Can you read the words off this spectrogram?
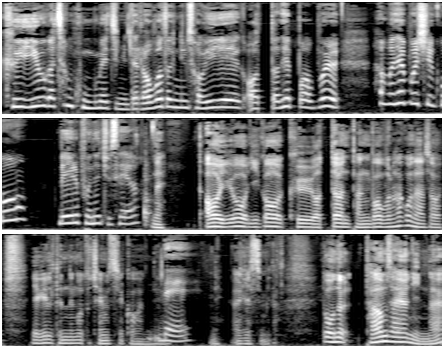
그 이유가 참 궁금해집니다. 러버덕님 저희의 어떤 해법을 한번 해보시고 메일 보내주세요. 어 이거 이거 그 어떤 방법을 하고 나서 얘기를 듣는 것도 재밌을 것 같네요. 네. 네, 알겠습니다. 또 오늘 다음 사연이 있나요?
